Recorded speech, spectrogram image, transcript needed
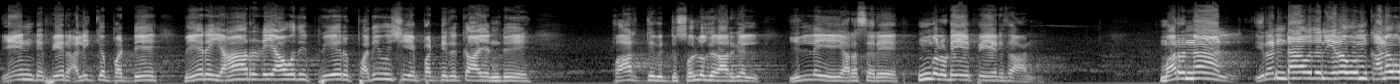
ஏண்ட பேர் அழிக்கப்பட்டு வேறு யாருடையாவது பேர் பதிவு செய்யப்பட்டிருக்கா? என்று பார்த்துவிட்டு சொல்லுகிறார்கள் இல்லை அரசரே உங்களுடைய பெயர்தான் மறுநாள் இரண்டாவது இரவும் கனவு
